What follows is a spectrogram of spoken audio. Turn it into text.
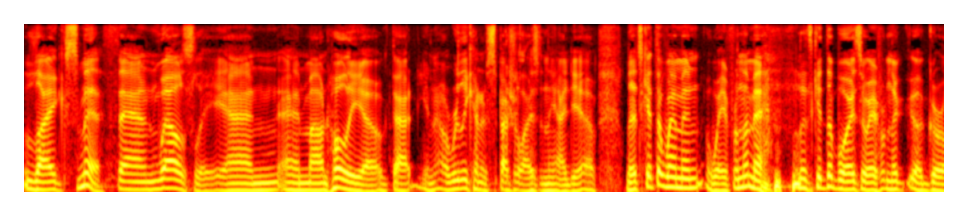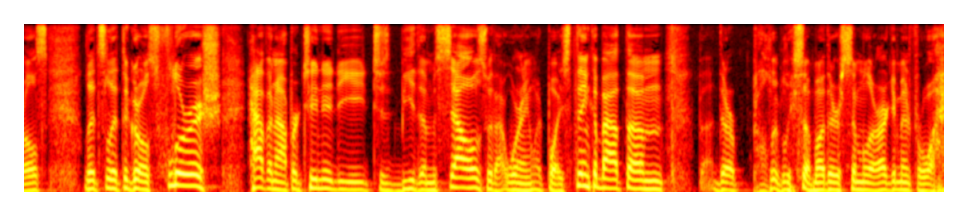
like Smith and Wellesley and and Mount Holyoke that you know really kind of specialized in the idea of let's get the women away from the men, let's get the boys away from the uh, girls, let's let the girls flourish, have an opportunity to be themselves without worrying what boys think about them. There are probably some other similar argument for why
